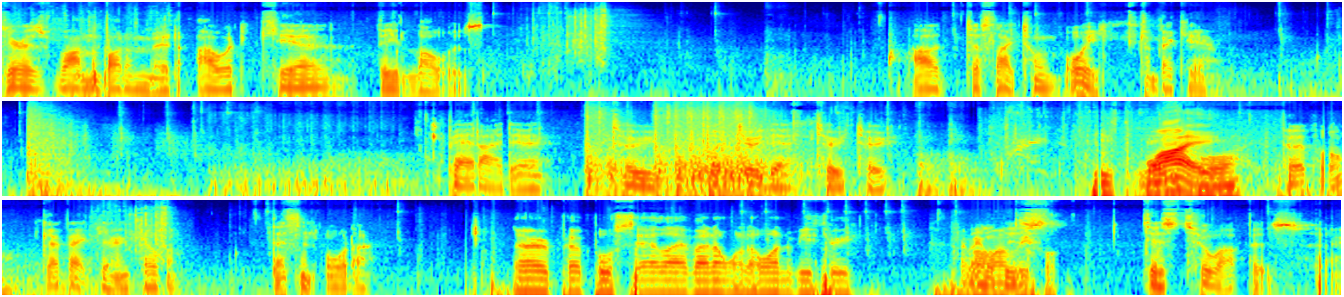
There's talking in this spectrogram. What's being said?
There is one bottom mid. I would care the lowers. I'd just like to. Oi, come back here. Bad idea. Two. Put two there. Two, two. He's Why? 84. Purple. Go back there and kill them. That's an order. No, purple, stay alive. I don't want a one v three. I mean Well, one v there's, four. there's two uppers. So.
